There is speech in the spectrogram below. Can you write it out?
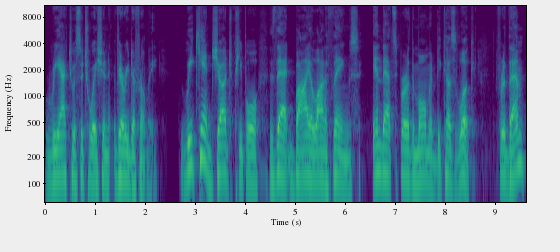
react to a situation very differently. We can't judge people that buy a lot of things in that spur of the moment because, look, for them,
